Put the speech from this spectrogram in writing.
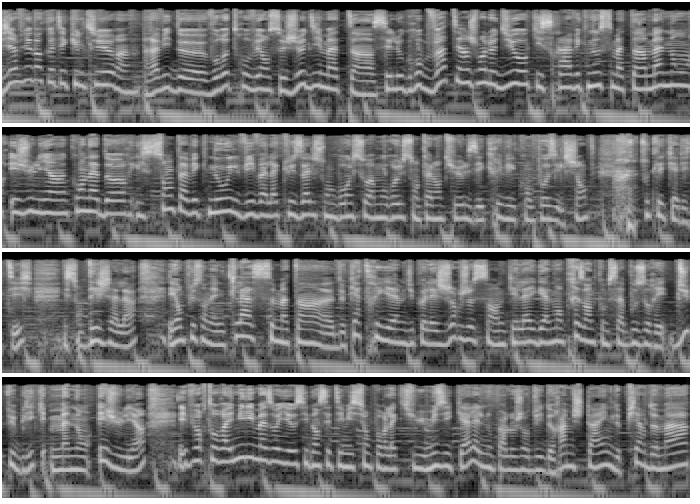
Bienvenue dans Côté Culture. Ravi de vous retrouver en ce jeudi matin. C'est le groupe 21 juin le duo qui sera avec nous ce matin. Manon et Julien, qu'on adore. Ils sont avec nous. Ils vivent à la Clusa. Ils sont bons, ils sont amoureux, ils sont talentueux. Ils écrivent, ils composent, ils chantent. Ils ont toutes les qualités. Ils sont déjà là. Et en plus, on a une classe ce matin de quatrième du collège Georges Sand qui est là également présente. Comme ça, vous aurez du public, Manon et Julien. Et puis, on retrouvera Émilie Mazoyer aussi dans cette émission pour l'actu musicale. Elle nous parle aujourd'hui de Rammstein, de Pierre Demar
